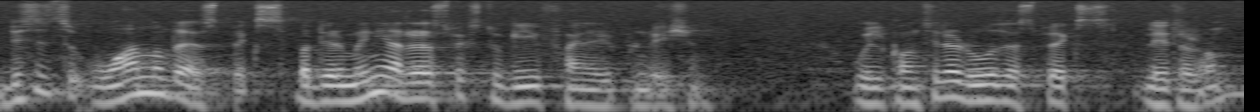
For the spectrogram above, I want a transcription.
This is one of the aspects, but there are many other aspects to give finite representation. We will consider those aspects later on.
